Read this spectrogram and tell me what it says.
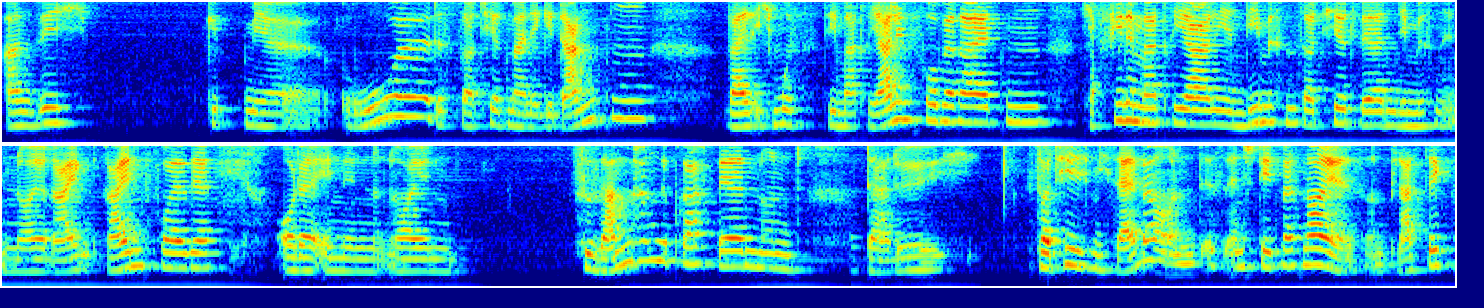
an sich gibt mir Ruhe, das sortiert meine Gedanken, weil ich muss die Materialien vorbereiten. Ich habe viele Materialien, die müssen sortiert werden, die müssen in neue Reihenfolge oder in den neuen Zusammenhang gebracht werden und dadurch sortiere ich mich selber und es entsteht was Neues. Und Plastik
